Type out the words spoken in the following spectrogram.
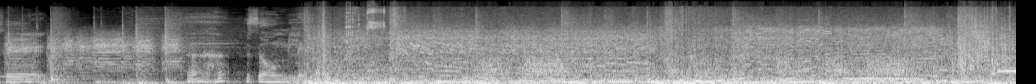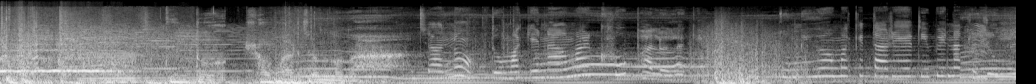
সিং জংলি বাবা জানো তোমাকে না আমার খুব ভালো লাগে। তুমিও আমাকে তাড়িয়ে দিবে না তো জমি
